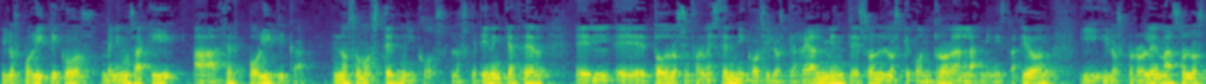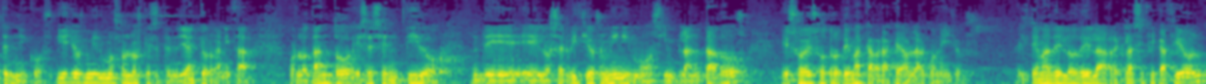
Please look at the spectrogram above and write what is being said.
Y los políticos venimos aquí a hacer política no somos técnicos. Los que tienen que hacer eh, todos los informes técnicos y los que realmente son los que controlan la administración y, los problemas son los técnicos y ellos mismos son los que se tendrían que organizar. Por lo tanto, ese sentido de eh, los servicios mínimos implantados, eso es otro tema que habrá que hablar con ellos. El tema de lo de la reclasificación,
